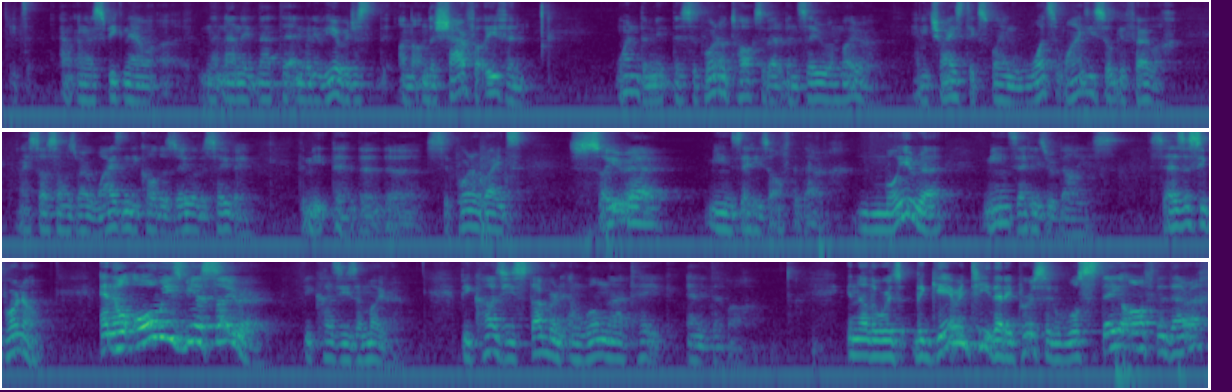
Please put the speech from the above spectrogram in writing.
it's. I'm, going to speak now, uh, not, not, to anybody here, but just on the, on the Sharfa Oifen, when the the Seforno talks about Ben Zayru Moira, and he tries to explain what's why is he so geferlich. And I saw someone's wondering why isn't he called a Zayla V'Seve? The the the the Seforno writes, Soira means that he's off the derech. Moira means that he's rebellious. Says the Seforno. And he'll always be a Soira because he's a Moira. Because he's stubborn and will not take any devacha. In other words, the guarantee that a person will stay off the derech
